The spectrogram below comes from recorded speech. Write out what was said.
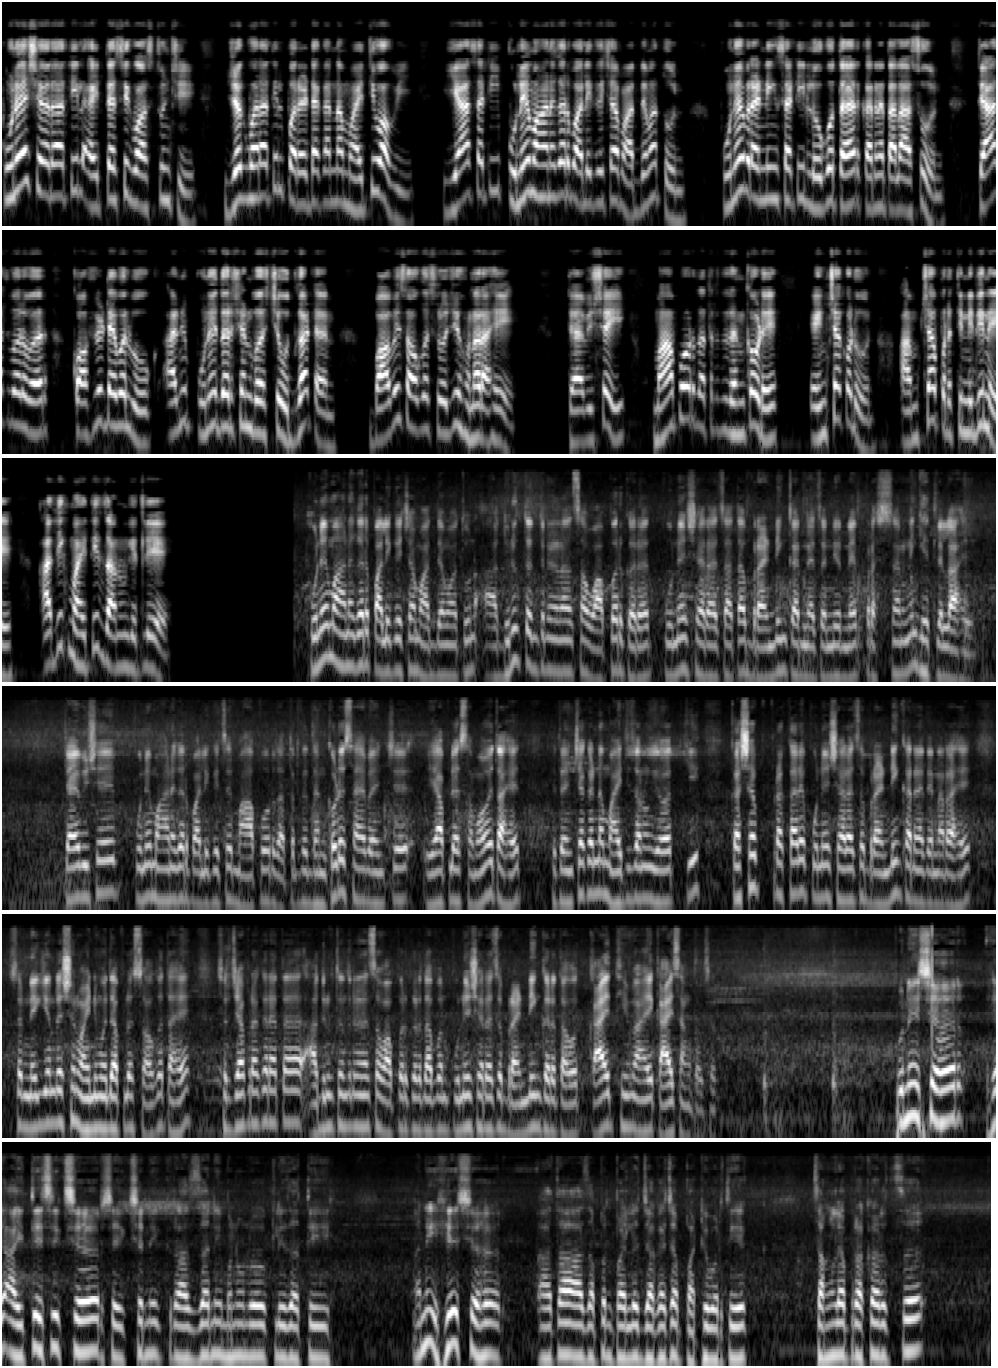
पुणे शहरातील ऐतिहासिक वास्तूंची जगभरातील पर्यटकांना माहिती व्हावी यासाठी पुणे महानगरपालिकेच्या माध्यमातून पुणे ब्रँडिंगसाठी लोगो तयार करण्यात आला असून त्याचबरोबर कॉफी टेबल बुक आणि पुणे दर्शन बसचे उद्घाटन बावीस ऑगस्ट रोजी होणार आहे. त्याविषयी महापौर दत्तात्रय धनकवडे यांच्याकडून आमच्या प्रतिनिधीने अधिक माहिती जाणून घेतली आहे. पुणे महानगरपालिकेच्या माध्यमातून आधुनिक तंत्रज्ञानाचा वापर करत पुणे शहराचा आता ब्रँडिंग करण्याचा निर्णय प्रशासनाने घेतलेला आहे. त्याविषयी पुणे महानगरपालिकेचे महापौर दत्तात्रय धनकवडे साहेब यांचे हे आपल्या समवेत आहेत. ते त्यांच्याकडनं माहिती जाणून घेऊयात की कशा प्रकारे पुणे शहराचं ब्रँडिंग करण्यात येणार आहे. सर नेक्स्ट जनरेशन वाहिनीमध्ये आपलं स्वागत आहे. सर ज्या प्रकारे आता आधुनिक तंत्रज्ञानाचा वापर करत आपण पुणे शहराचं ब्रँडिंग करत आहोत काय थीम आहे काय सांगतो सर? पुणे शहर हे ऐतिहासिक शहर शैक्षणिक राजधानी म्हणून ओळखली जाते. आणि हे शहर आता आज आपण पाहिलं जगाच्या पाठीवरती एक चांगल्या प्रकारचं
